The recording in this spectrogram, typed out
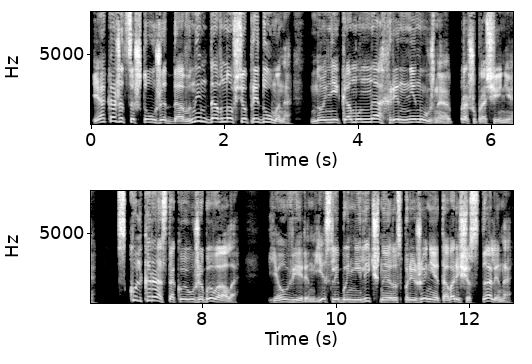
И окажется, что уже давным-давно все придумано, но никому нахрен не нужно, прошу прощения. Сколько раз такое уже бывало? Я уверен, если бы не личное распоряжение товарища Сталина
